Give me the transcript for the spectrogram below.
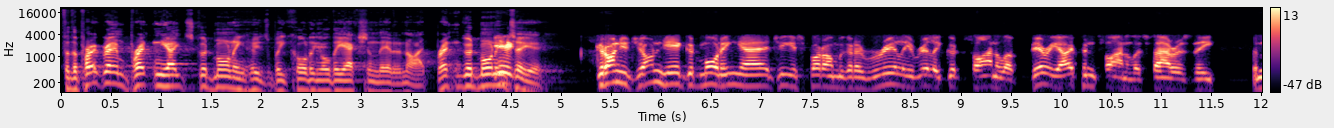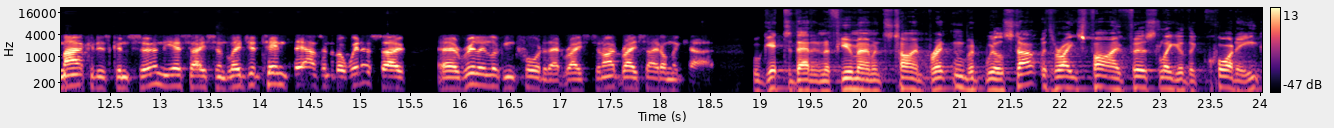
for the program, Brenton Yates, good morning, who's be calling all the action there tonight. Brenton, good morning Yeah. to you. Good on you, John. Yeah, good morning. Uh, gee, you're spot on. We've got a really, really good final, a very open final as far as the, the market is concerned. The SA St Leger, 10,000 to the winner. So, uh, really looking forward to that race tonight. Race eight on the card. We'll get to that in a few moments' time, Brenton, but we'll start with race five, first leg of the quaddy.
